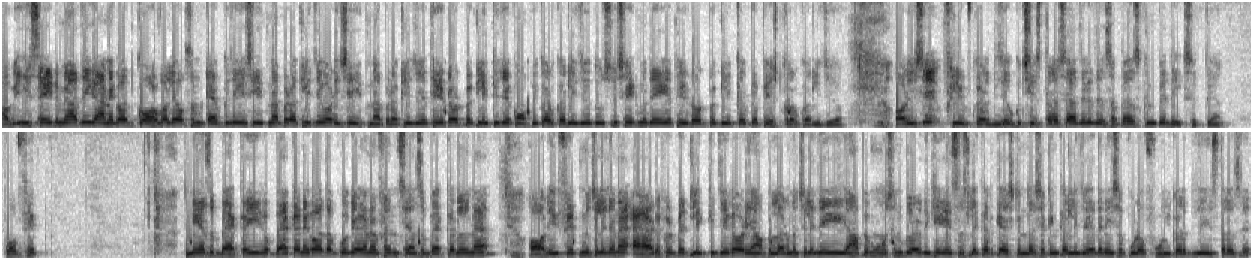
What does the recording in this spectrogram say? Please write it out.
अब इस साइड में आ जाइएगा, आने के बाद कॉर वाले ऑप्शन टैप कीजिए, इसे इतना पे रख लीजिएगा और इसे इतना पे रख लीजिए थ्री डॉट पे क्लिक कीजिए कॉपी कर कर लीजिए दूसरी साइड में जाइए थ्री डॉट पे क्लिक करके पेस्ट कर कर लीजिएगा। और इसे फ्लिप कर दीजिएगा, कुछ इस तरह से आ जाएगा, जैसा पे स्क्रीन पे देख सकते हैं। परफेक्ट नहीं यहाँ से बैक आइएगा बैक करने के बाद आपको क्या करना है फ्रेंड्स यहाँ से बैक कर लेना है। और इफ़ेक्ट में चले जाना है एड इफ़ेक्ट पर क्लिक कीजिएगा और यहाँ ब्लर में चले जाइए। यहाँ पे मोशन ब्लर दिखेगा, इसे लेकर के स्टैंडर्ड सेटिंग कर लीजिएगा देन इसे पूरा फुल कर दीजिए इस तरह से।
